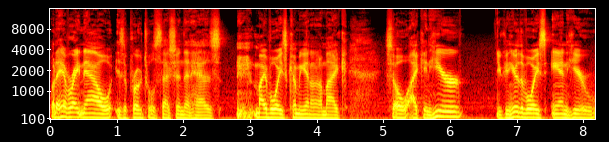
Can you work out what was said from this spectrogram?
What I have right now is a Pro Tools session that has my voice coming in on a mic. So I can hear, you can hear the voice and hear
